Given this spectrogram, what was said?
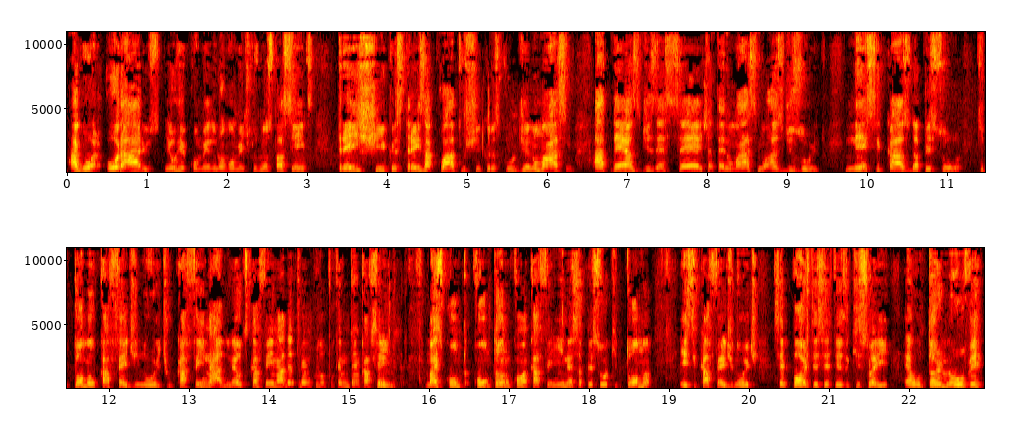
Agora, horários, eu recomendo normalmente para os meus pacientes três xícaras, três a quatro xícaras por dia no máximo, até as 17, até no máximo às 18. Nesse caso da pessoa que toma o café de noite, o cafeinado, né? O descafeinado é tranquilo porque não tem cafeína. Sim. Mas contando com a cafeína, essa pessoa que toma esse café de noite, você pode ter certeza que isso aí é um turnover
